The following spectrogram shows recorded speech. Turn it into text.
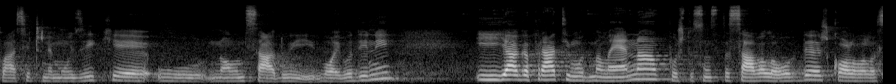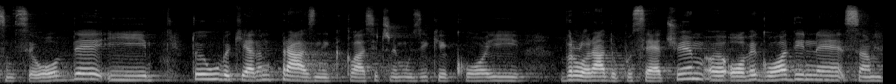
klasične muzike u Novom Sadu i Vojvodini. I ja ga pratim od malena, pošto sam stasavala ovde, školovala sam se ovde i to je uvek jedan praznik klasične muzike koji vrlo rado posećujem. E, ove godine sam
